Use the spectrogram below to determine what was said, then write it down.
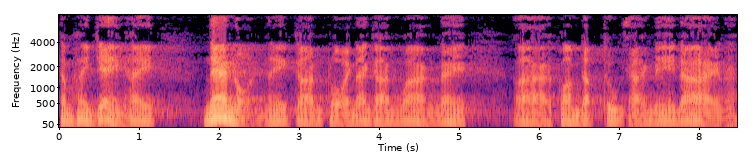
ทำให้แจ้งให้แน่นอนในการปล่อยในการว่างในความดับทุกข์อย่างนี้ได้นะ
